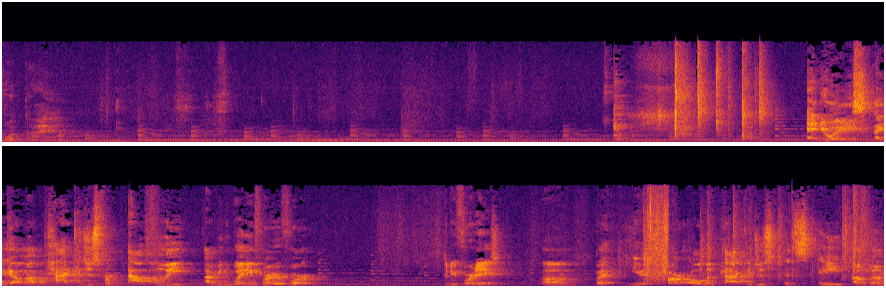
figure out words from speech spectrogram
What the Anyways, I got my packages from Alphalete. I've been waiting for it for three, four days. Um, but here are all the packages. It's eight of them.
